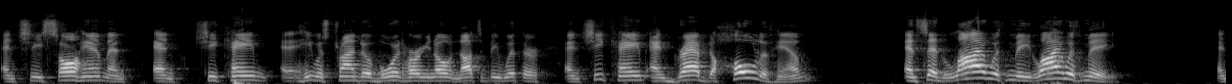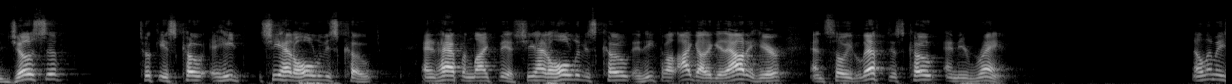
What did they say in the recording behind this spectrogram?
and she saw him, and and she came and he was trying to avoid her you know not to be with her. And she came and grabbed a hold of him and said lie with me lie with me. And joseph took his coat. He she had a hold of his coat and it happened like this. She had a hold of his coat and he thought i got to get out of here. And so he left his coat and he ran now let me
